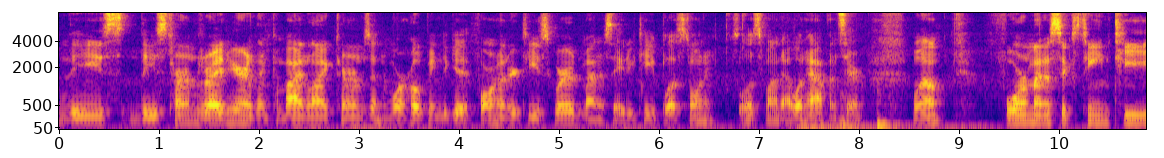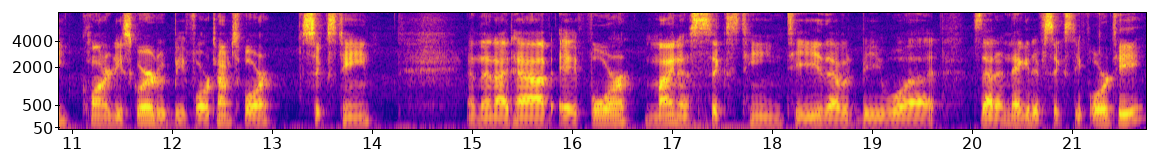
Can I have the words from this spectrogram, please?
these these terms right here and then combine like terms and we're hoping to get 400t squared minus 80t plus 20. So let's find out what happens here. Well, 4 minus 16t quantity squared would be 4 times 4, 16. And then I'd have a 4 minus 16t, that would be what? Is that a negative 64t?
